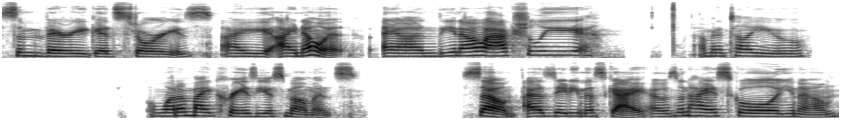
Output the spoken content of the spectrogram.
some very good stories. I I know it. And you know, actually I'm going to tell you one of my craziest moments. So, I was dating this guy. I was in high school, you know,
